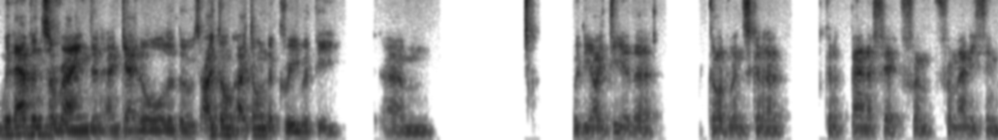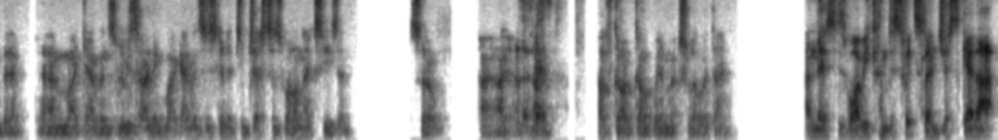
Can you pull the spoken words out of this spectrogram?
with Evans around and, and getting all of those, I don't. I don't agree with the um, with the idea that Godwin's gonna gonna benefit from from anything that um, Mike Evans loses. I think Mike Evans is going to do just as well next season. So I, I, I it. I've got Godwin much lower down. And this is why we come to Switzerland just to get that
